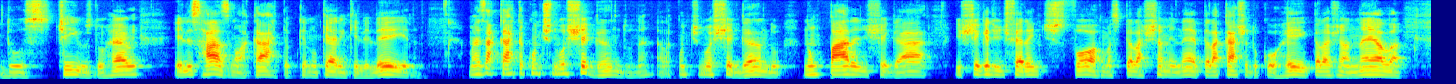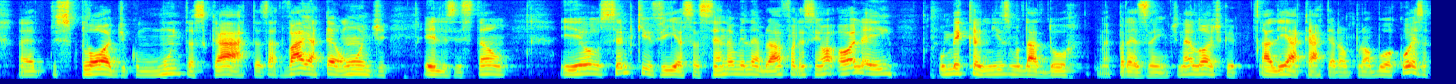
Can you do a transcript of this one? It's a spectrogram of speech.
dos tios do Harry, eles rasgam a carta porque não querem que ele leia, mas a carta continua chegando, né? Ela continua chegando, não para de chegar e chega de diferentes formas, pela chaminé, pela caixa do correio, pela janela, né? explode com muitas cartas, vai até onde eles estão. E eu sempre que vi essa cena, eu me lembrava, falei assim, olha aí o mecanismo da dor né, presente. Né? Lógico ali a carta era para uma boa coisa,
